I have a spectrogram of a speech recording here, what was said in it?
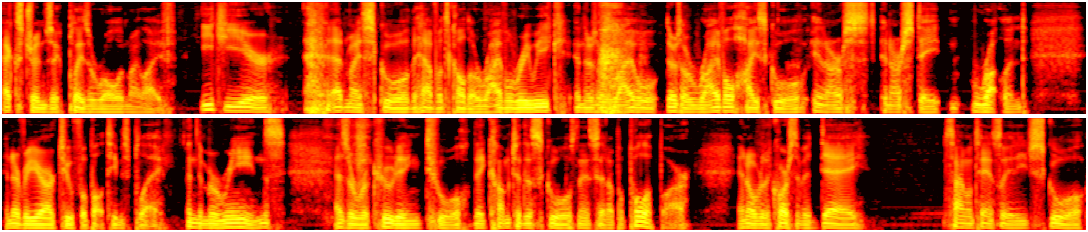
extrinsic plays a role in my life. Each year, at my school they have what's called a rivalry week and there's a rival there's a rival high school in our in our state Rutland and every year our two football teams play. And the Marines as a recruiting tool they come to the schools and they set up a pull-up bar. And over the course of a day simultaneously at each school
